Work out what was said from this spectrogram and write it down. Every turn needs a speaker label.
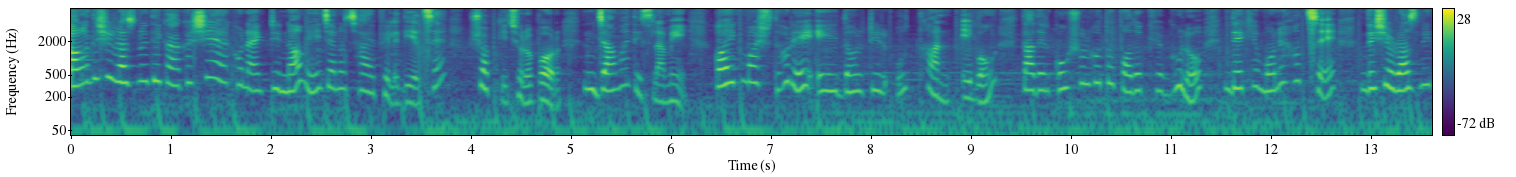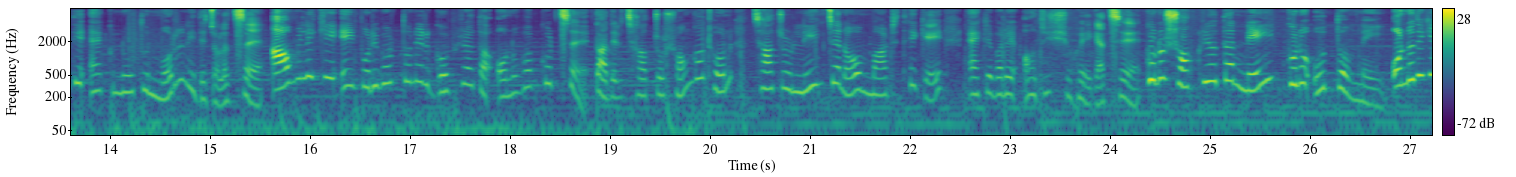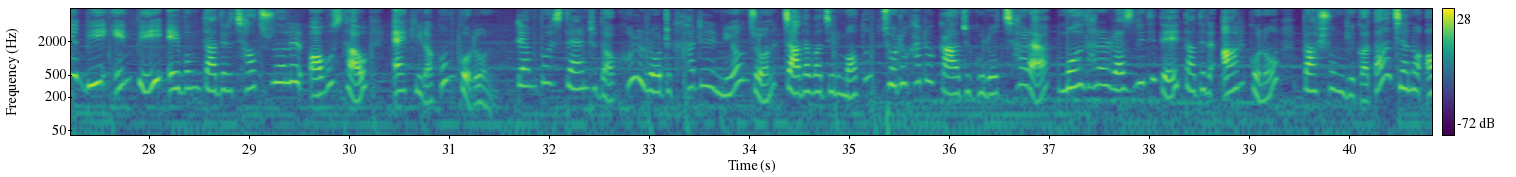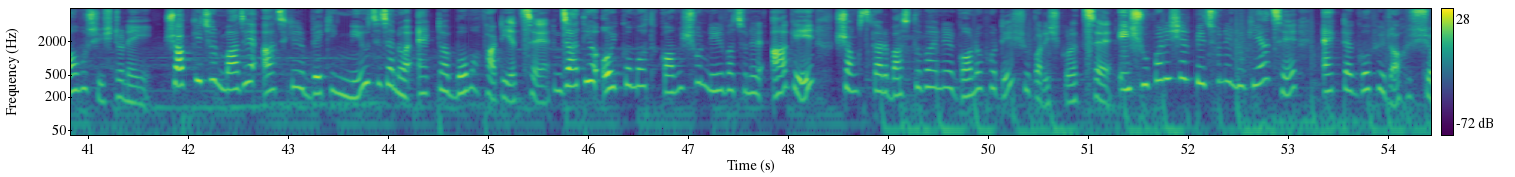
Speaker 1: বাংলাদেশের রাজনৈতিক আকাশে এখন একটি নামে যেন ছায়া ফেলে দিয়েছে সবকিছুর ওপর। জামায়াত ইসলামী কয়েক মাস ধরে এই দলটির উত্থান এবং তাদের কৌশলগত পদক্ষেপগুলো দেখে মনে হচ্ছে দেশের রাজনীতি এক নতুন মোড় নিতে চলেছে। আওয়ামী লীগ কি এই পরিবর্তনের গভীরতা অনুভব করছে। তাদের ছাত্র সংগঠন ছাত্র লীগ যেন মাঠ থেকে একেবারে অদৃশ্য হয়ে গেছে। কোনো সক্রিয়তা নেই, কোনো উদ্যম নেই। অন্যদিকে বিএনপি এবং তাদের ছাত্র দলের ছাত্রদলের অবস্থাও একই রকম করুন। টেম্পো স্ট্যান্ড দখল রোডঘাটের নিয়ন্ত্রণ, চাঁদাবাজির মতো ছোটখাটো কাজগুলো ছাড়া মূলধারার রাজনীতিতে তাদের আর কোনো প্রাসঙ্গিকতা যেন অবশিষ্ট নেই। সবকিছুর মাঝে আজকের ব্রেকিং নিউজ যেন একটা বোমা ফাটিয়েছে। জাতীয় ঐক্যমত কমিশন নির্বাচনের আগে সংস্কার বাস্তবায়নের গণভোটে সুপারিশ করেছে। এই সুপারিশের পেছনে লুকিয়ে আছে একটা গভীর রহস্য,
